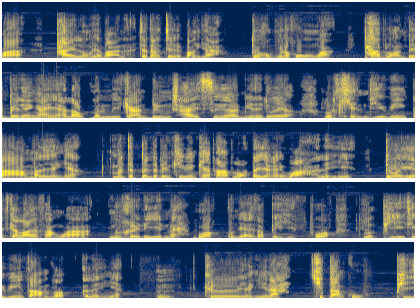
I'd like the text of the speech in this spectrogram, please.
ว่าภายโรงพยาบาลจะต้องเจอบางอย่าง ตัวของผู้เล่าก็งงว่า ภาพหลอนเป็นไปได้ไงอะแล้วมันมีการดึงชายเสื้อมีอะไรด้วยอะรถเข็นที่วิ่งตามอะไรอย่างเงี้ย มันจะเป็นจะเป็นแค่เพียงแค่ภาพหลอนได้ยังไงวะอะไรอย่างงี้ตัวเอสก็เล่าให้ฟังว่ามึงเคยได้ยินไหมพวกคุณยายสปีดพวกรถผีที่วิ่งตามรถอะไรอย่างเงี้ย อืมคืออย่างนี้นะ คิดตามกู ผี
